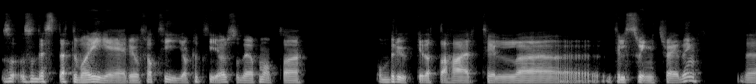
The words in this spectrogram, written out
så, så det, dette varierer jo fra tiår til tiår. Så det å på en måte å bruke dette her til, uh, til swing trading det,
